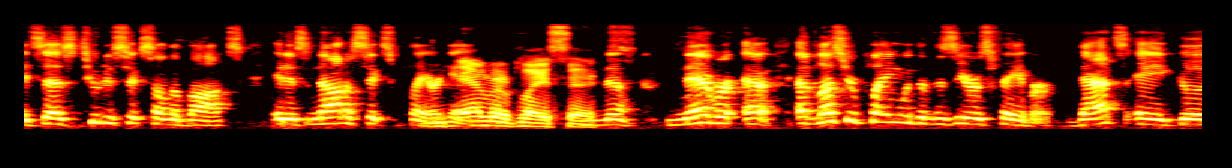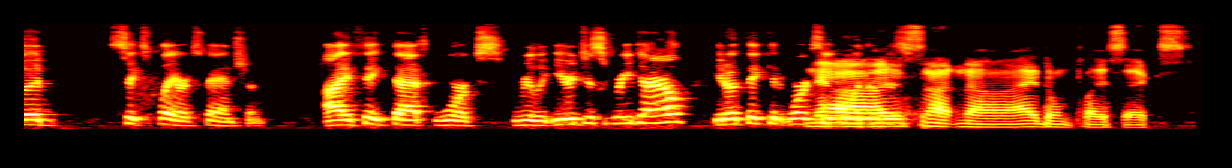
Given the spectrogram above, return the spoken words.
it says two to six on the box. It is not a six-player game. Never play six. No, never, uh, unless you're playing with the Vizier's favor. That's a good six-player expansion. I think that works really. You disagree, Daryl? You don't think it works? No, it's not. No, I don't play six.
